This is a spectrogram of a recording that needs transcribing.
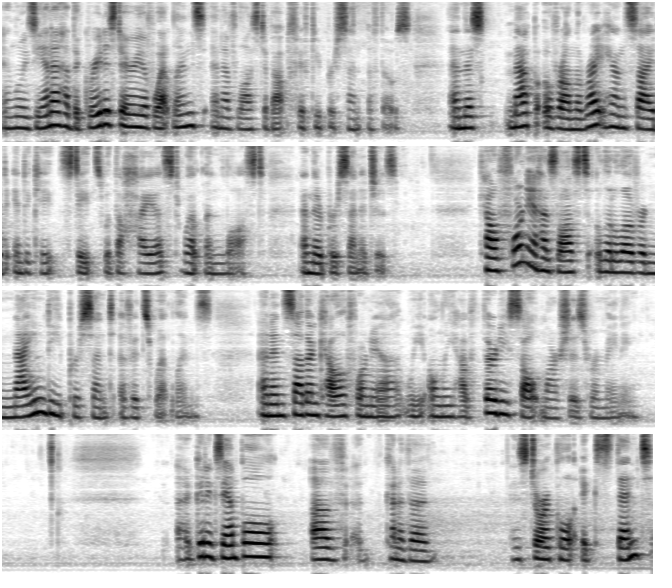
and Louisiana had the greatest area of wetlands and have lost about 50% of those. And this map over on the right hand side indicates states with the highest wetland lost and their percentages. California has lost a little over 90% of its wetlands, and in Southern California, we only have 30 salt marshes remaining. A good example of kind of the historical extent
